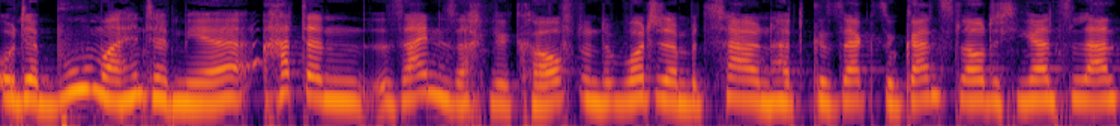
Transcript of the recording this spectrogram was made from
Und der Boomer hinter mir hat dann seine Sachen gekauft und wollte dann bezahlen und hat gesagt, so ganz laut durch den ganzen Laden,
